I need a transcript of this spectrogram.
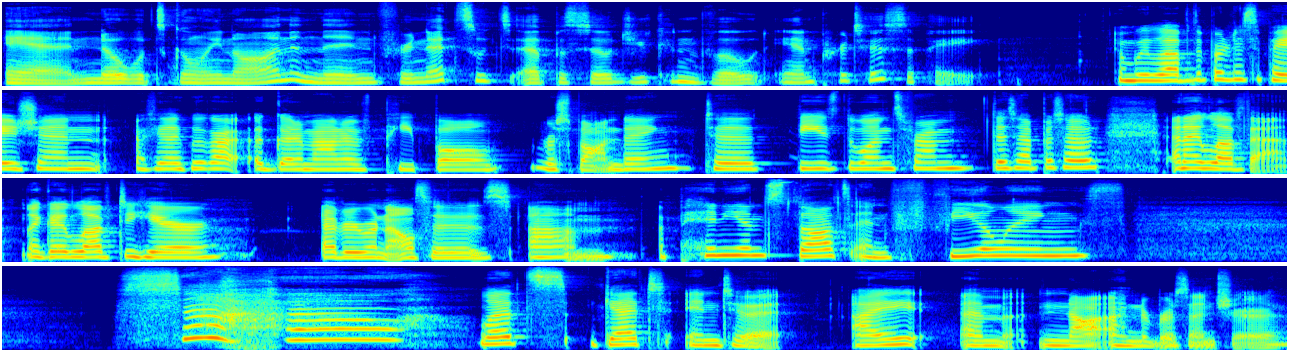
and know what's going on. And then for next week's episode, you can vote and participate. And we love the participation. I feel like we got a good amount of people responding to these, the ones from this episode. And I love that. Like, I love to hear everyone else's um, opinions, thoughts, and feelings. So let's get into it. I am not 100% sure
